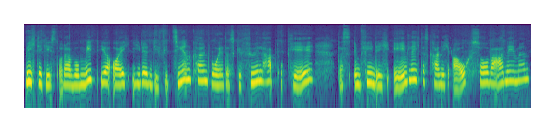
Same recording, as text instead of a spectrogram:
wichtig ist oder womit ihr euch identifizieren könnt, wo ihr das Gefühl habt, okay, das empfinde ich ähnlich, das kann ich auch so wahrnehmen.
